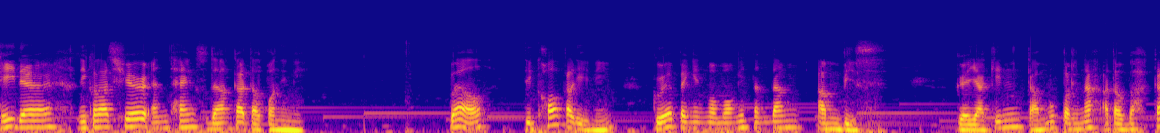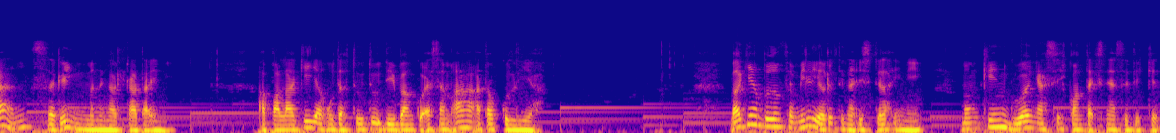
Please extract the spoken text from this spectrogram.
Hey there, Nicholas here and thanks sudah angkat telepon ini. Well, di call kali ini, gue pengen ngomongin tentang ambis. Gue yakin kamu pernah atau bahkan sering mendengar kata ini. Apalagi yang udah duduk di bangku SMA atau kuliah. Bagi yang belum familiar dengan istilah ini, mungkin gue ngasih konteksnya sedikit.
